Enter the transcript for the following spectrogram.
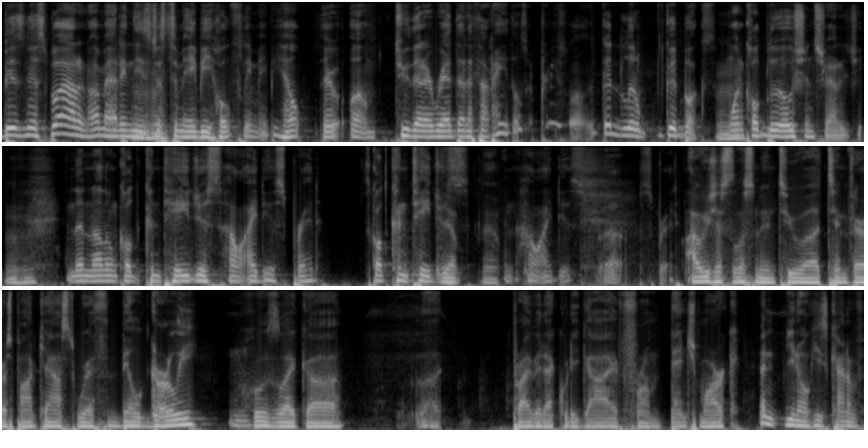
business, but I don't know. I'm adding these Mhm. just to maybe, hopefully, maybe help. There, um, two that I read that I thought, hey, those are pretty well, good little good books. Mhm. One called Blue Ocean Strategy, mhm. and then another one called Contagious: How Ideas Spread. It's called Contagious Yep, yep. and How Ideas uh, Spread. I was just listening to uh, Tim Ferriss podcast with Bill Gurley, Mm. who's like a, a private equity guy from Benchmark, and you know he's kind of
